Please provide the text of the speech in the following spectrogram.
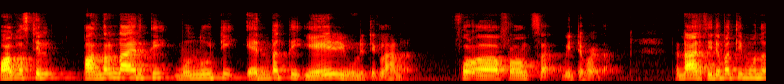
ഓഗസ്റ്റിൽ പന്ത്രണ്ടായിരത്തി മുന്നൂറ്റി എൺപത്തി ഏഴ് യൂണിറ്റുകളാണ് ഫ്രോങ്സ് വിറ്റുപോയത്. രണ്ടായിരത്തി ഇരുപത്തി മൂന്ന്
